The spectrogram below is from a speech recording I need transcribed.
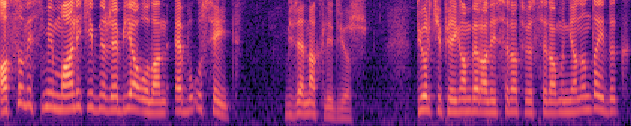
Asıl ismi Malik İbni Rebiya olan Ebu Useyd bize naklediyor. Diyor ki peygamber aleyhissalatü vesselamın yanındaydık.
